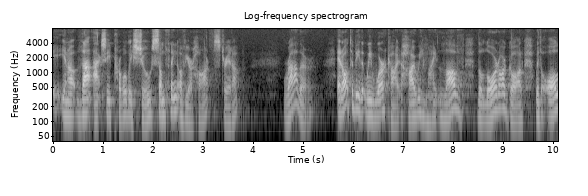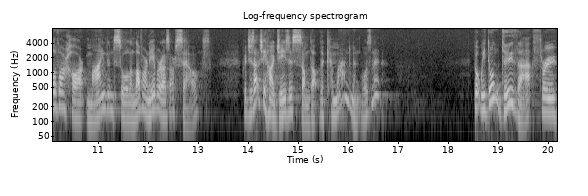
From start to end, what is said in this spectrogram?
You know, that actually probably shows something of your heart straight up. Rather, it ought to be that we work out how we might love the Lord our God with all of our heart, mind, and soul, and love our neighbor as ourselves, which is actually how Jesus summed up the commandment, wasn't it? But we don't do that through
